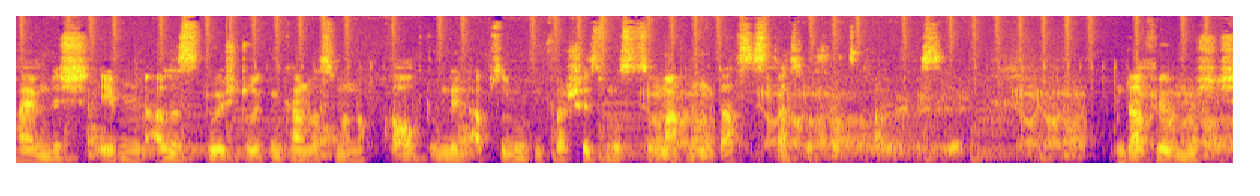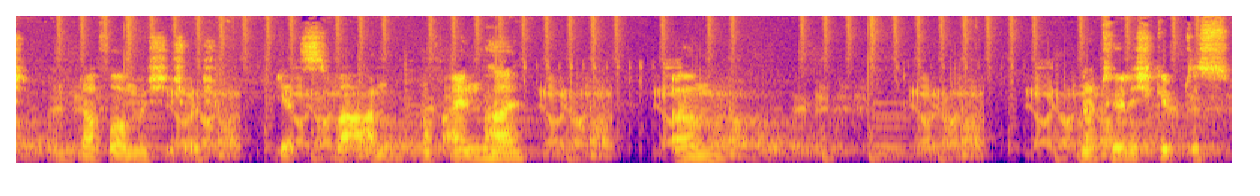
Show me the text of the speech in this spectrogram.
heimlich eben alles durchdrücken kann, was man noch braucht, um den absoluten Faschismus zu machen. Und das ist das, was jetzt gerade passiert. Und dafür möchte ich, davor möchte ich euch jetzt warnen, noch einmal. Ähm, natürlich gibt es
